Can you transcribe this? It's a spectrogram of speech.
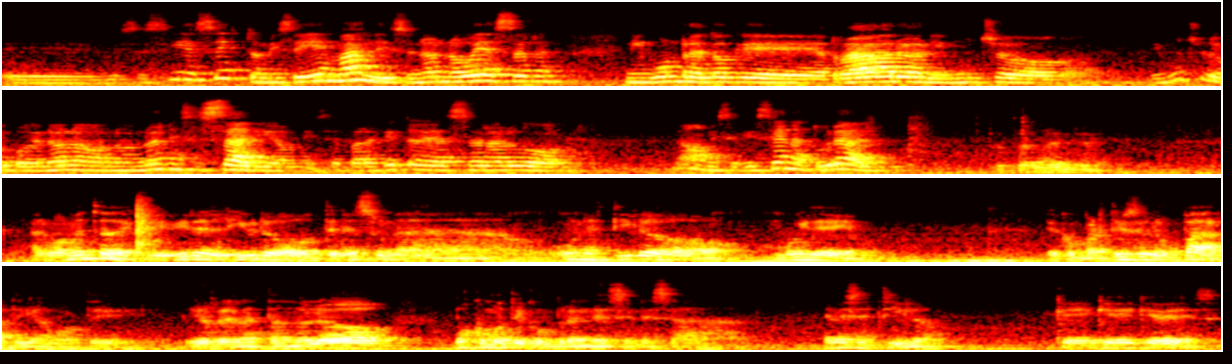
Eh, me dice, sí, es esto. Me dice, y es más, le dice, no, no voy a hacer ningún retoque raro, ni mucho, ni mucho, porque no, no, no, no es necesario. Me dice, ¿para qué te voy a hacer algo? No, me dice, que sea natural. Totalmente. Al momento de escribir el libro tenés una, un estilo muy de, de compartírselo un par, digamos, de ir relatándolo. ¿Vos cómo te comprendés en, esa, en ese estilo? ¿Qué, qué, qué ves?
